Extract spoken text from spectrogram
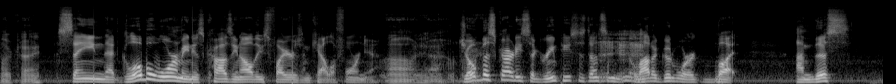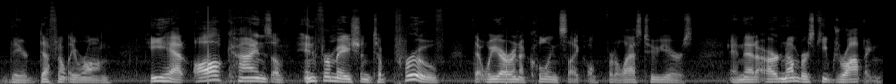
Okay. saying that global warming is causing all these fires in California. Oh yeah. Joe Bastardi said Greenpeace has done some a lot of good work, but on this, they're definitely wrong. He had all kinds of information to prove that we are in a cooling cycle for the last two years, and that our numbers keep dropping.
